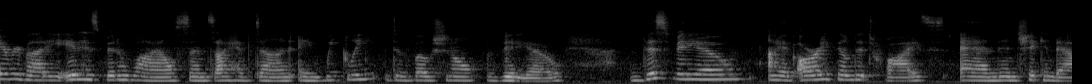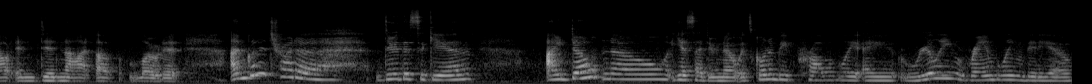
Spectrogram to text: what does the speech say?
everybody, it has been a while since I have done a weekly devotional video. This video, I have already filmed it twice and then chickened out and did not upload it. I'm going to try to do this again. I don't know, yes I do know, it's going to be probably a really rambling video.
